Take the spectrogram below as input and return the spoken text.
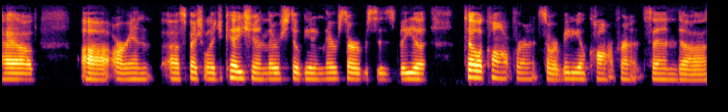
have uh, are in uh, special education, they're still getting their services via teleconference or video conference, and uh,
